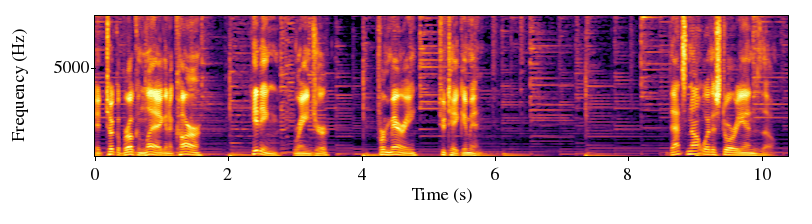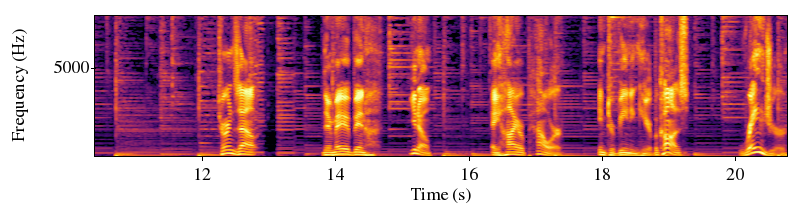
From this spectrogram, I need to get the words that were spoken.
it took a broken leg and a car hitting Ranger for Mary to take him in. That's not where the story ends, though. Turns out there may have been, you know, a higher power intervening here because Ranger,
